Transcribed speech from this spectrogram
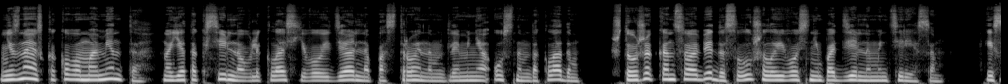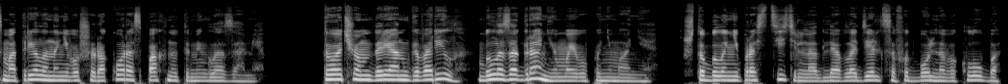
Не знаю, с какого момента, но я так сильно увлеклась его идеально построенным для меня устным докладом, что уже к концу обеда слушала его с неподдельным интересом и смотрела на него широко распахнутыми глазами. То, о чем Дариан говорил, было за гранью моего понимания, что было непростительно для владельца футбольного клуба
